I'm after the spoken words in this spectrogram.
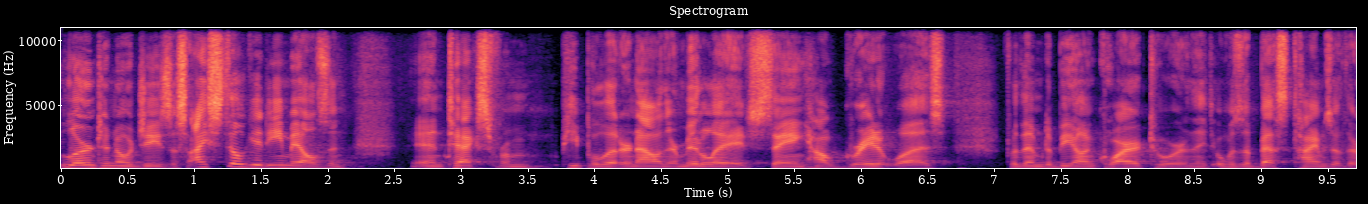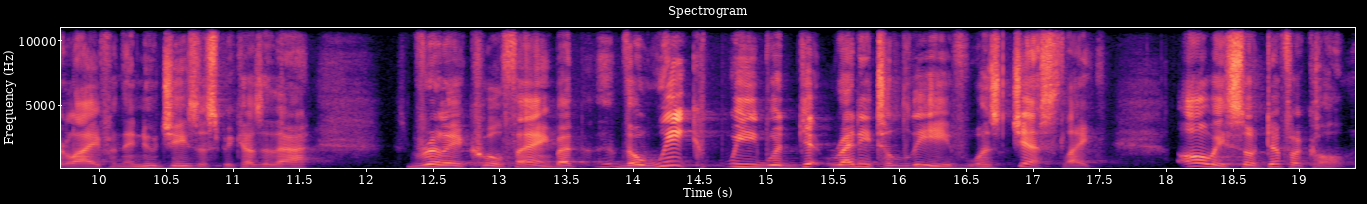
learn to know Jesus. I still get emails and, and texts from people that are now in their middle age saying how great it was for them to be on choir tour and it was the best times of their life and they knew Jesus because of that really a cool thing. But the week we would get ready to leave was just like always so difficult.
